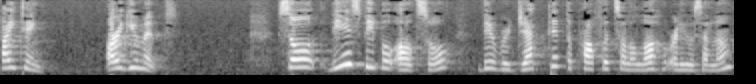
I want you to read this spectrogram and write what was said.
Fighting, argument. So these people also, they rejected the Prophet ﷺ.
